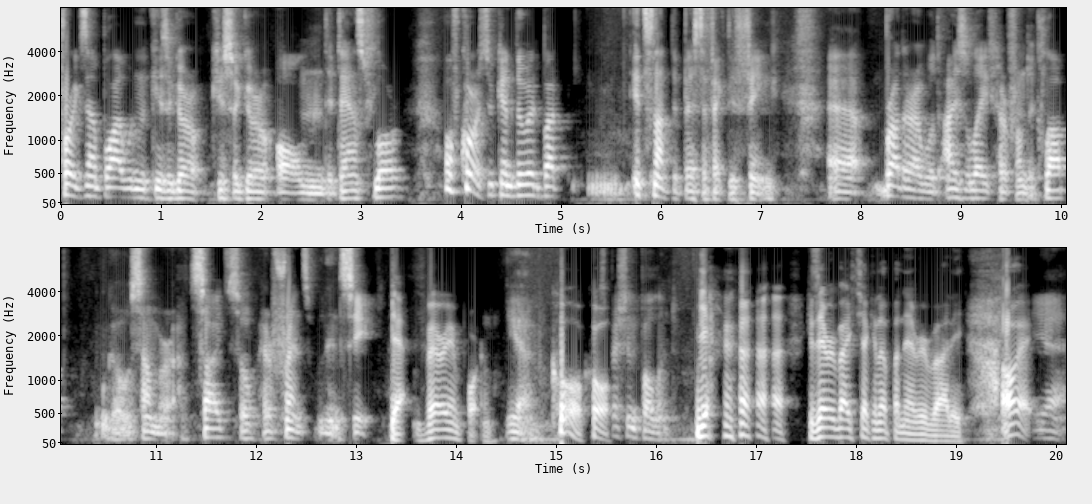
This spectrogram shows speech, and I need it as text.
for example, I wouldn't kiss a girl kiss a girl on the dance floor. Of course, you can do it, but it's not the best effective thing. Uh, rather, I would isolate her from the club, go somewhere outside, so her friends wouldn't see. Yeah, very important. Yeah, Cool, cool. especially in Poland. Yeah, because everybody's checking up on everybody. All right. Yeah.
